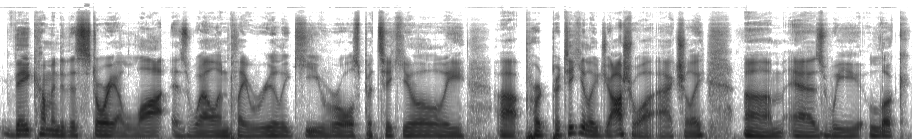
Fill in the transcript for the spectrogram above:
they come into this story a lot as well and play really key roles, particularly uh, per- particularly Joshua actually, um, as we look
